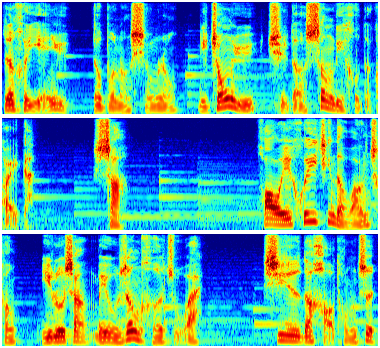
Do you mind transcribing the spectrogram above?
任何言语都不能形容你终于取得胜利后的快感。杀！化为灰烬的王城，一路上没有任何阻碍。昔日的好同志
